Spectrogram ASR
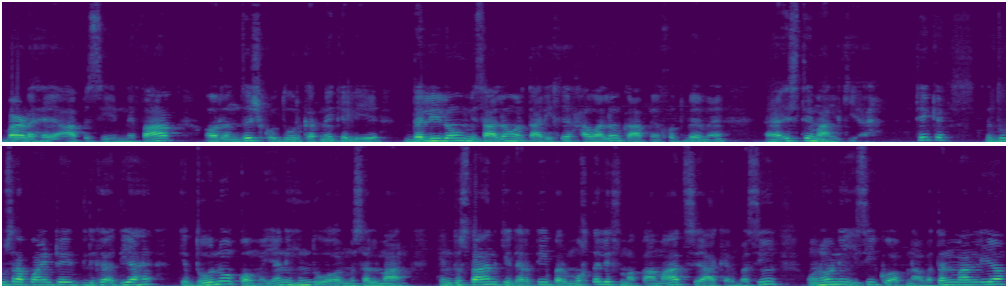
बढ़ रहे आपसी नफाक और रंजिश को दूर करने के लिए दलीलों, मिसालों और तारीख़ हवालों का अपने खुतबे में इस्तेमाल किया है। ठीक है? दूसरा पॉइंट लिखा, दिया है कि दोनों कौमें, यानी हिंदू और मुसलमान, हिंदुस्तान की धरती पर मुख्तलिफ़ मकाम से आकर बसी। उन्होंने इसी को अपना वतन मान लिया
